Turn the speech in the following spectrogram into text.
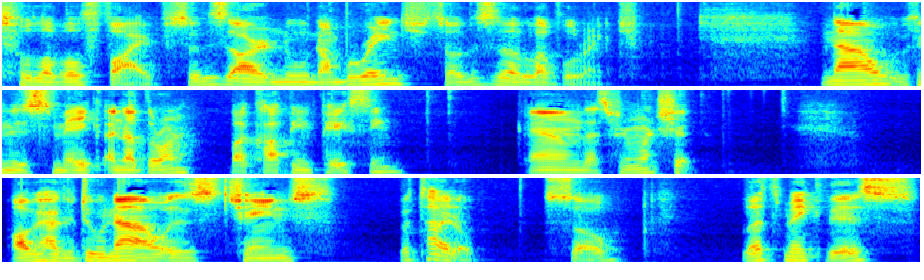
to level 5. So this is our new number range. So this is a level range. Now we can just make another one by copying and pasting and that's pretty much it. All we have to do now is change the title. So let's make this,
